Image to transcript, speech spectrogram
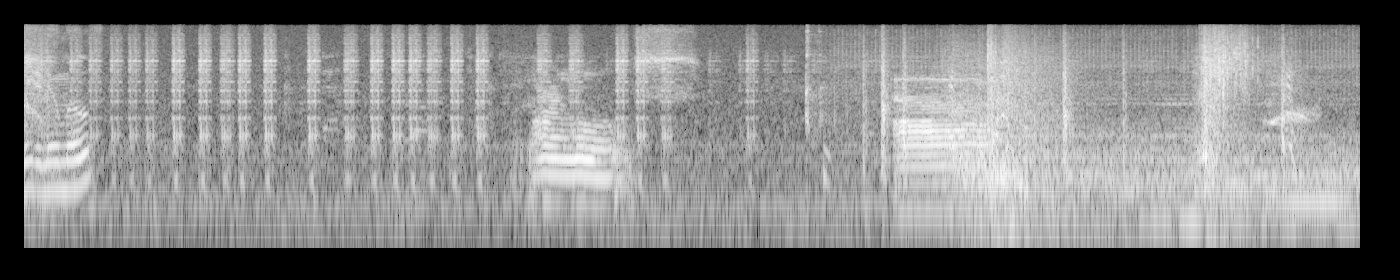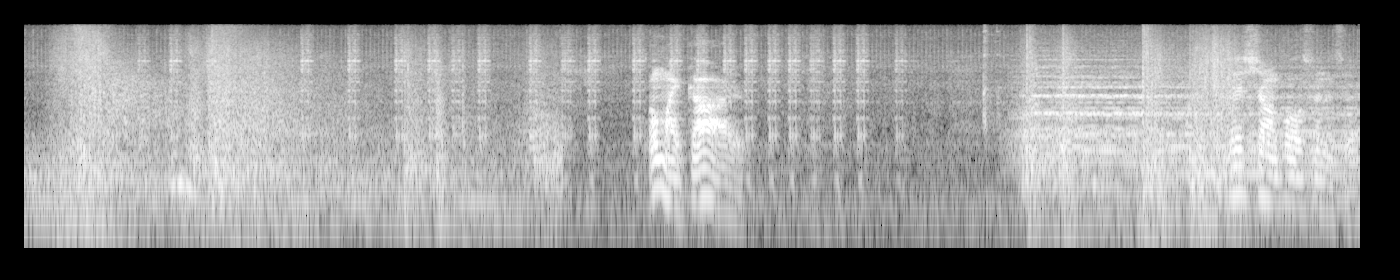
Need a new move? More moves. Uh, oh my god. There's Sean Paul's finisher.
